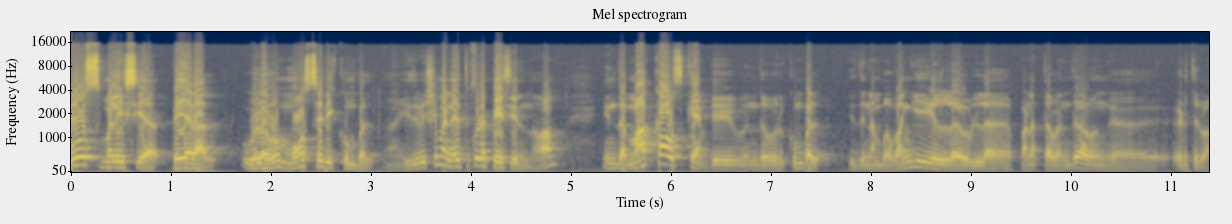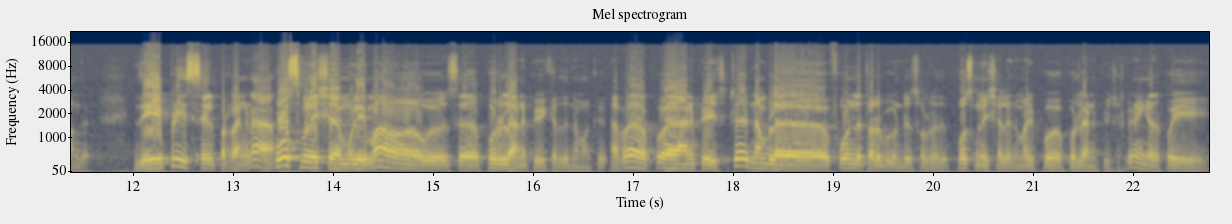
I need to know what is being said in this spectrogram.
போஸ்ட் மலேசியா பெயரால் உழவும் மோசடி கும்பல். இது விஷயமா நேற்று கூட பேசியிருந்தோம். இந்த மாக்காவ் ஸ்கேம் இந்த ஒரு கும்பல் இது நம்ம வங்கிகளில் உள்ள பணத்தை வந்து அவங்க எடுத்துடுவாங்க இது எப்படி செயல்படுறாங்கன்னா போஸ்ட் மலேசியா மூலியமா ச- பொருளை அனுப்பி வைக்கிறது நமக்கு. அப்போ இப்போ அனுப்பி வச்சுட்டு நம்மளை ஃபோனில் தொடர்பு கொண்டு சொல்கிறது போஸ்ட் மலேசியாவில் இந்த மாதிரி பொ- பொருளை அனுப்பி வச்சிருக்கோம். நீங்கள் அதை போய்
